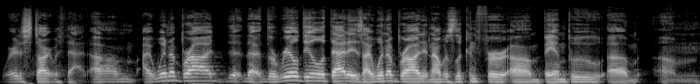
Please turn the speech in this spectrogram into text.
where to start with that? Um, I went abroad. The, the, the, real deal with that is I went abroad and I was looking for um, bamboo um, um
